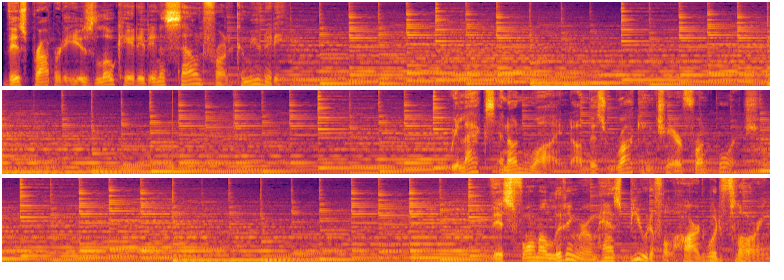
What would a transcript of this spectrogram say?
This property is located in a Soundfront community. Relax and unwind on this rocking chair front porch. This formal living room has beautiful hardwood flooring.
